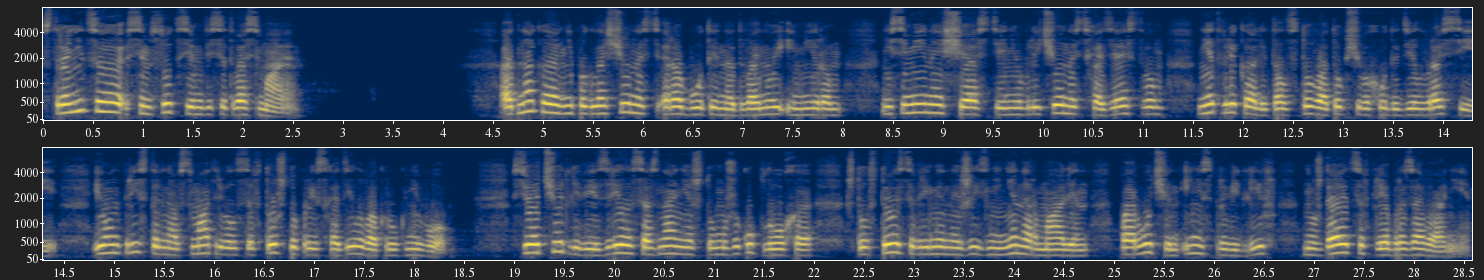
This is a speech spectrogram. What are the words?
Страница 778. Однако непоглощенность работой над войной и миром, ни семейное счастье, ни увлеченность хозяйством не отвлекали Толстого от общего хода дел в России, и он пристально всматривался в то, что происходило вокруг него. Все отчетливее зрело сознание, что мужику плохо, что устой современной жизни ненормален, порочен и несправедлив, нуждается в преобразовании.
